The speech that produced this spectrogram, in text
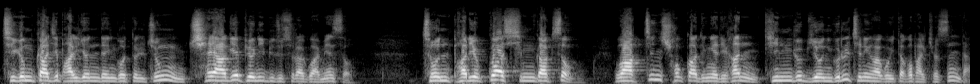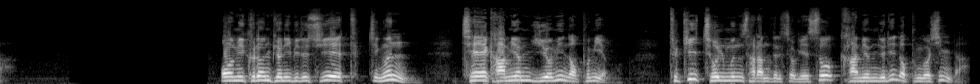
지금까지 발견된 것들 중 최악의 변이 비루스라고 하면서 전파력과 심각성, 왁진 효과 등에 대한 긴급 연구를 진행하고 있다고 밝혔습니다. 오미크론 변이 비루스의 특징은 재감염 위험이 높으며 특히 젊은 사람들 속에서 감염률이 높은 것입니다.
